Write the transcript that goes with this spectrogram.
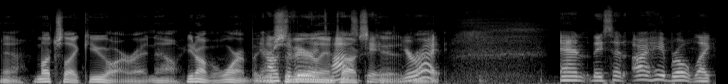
Yeah, much like you are right now. You don't have a warrant, but I you're was severely intoxicated. You're right. And they said, "All right, hey, bro, like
